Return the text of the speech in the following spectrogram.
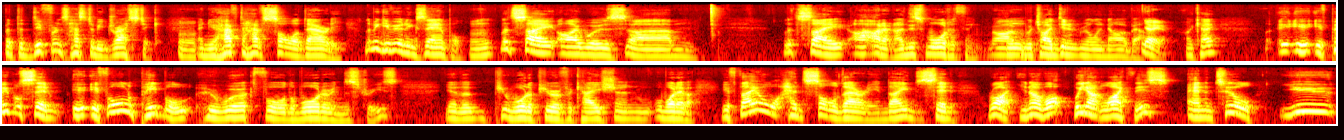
But the difference has to be drastic, and you have to have solidarity. Let me give you an example. Let's say I was. Um, let's say I, I don't know this water thing, uh, which I didn't really know about. Yeah, yeah. Okay. I- If people said, if all the people who worked for the water industries, you know, the water purification, or whatever, if they all had solidarity and they said, right, you know what, we don't like this, and until you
